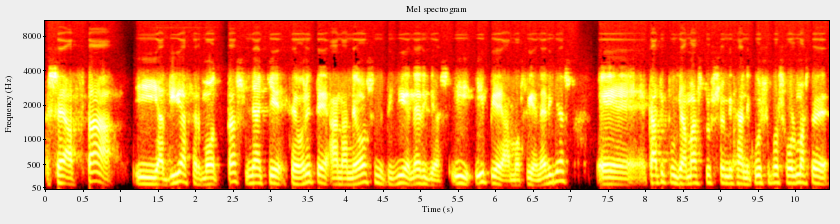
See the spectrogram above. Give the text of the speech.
σε αυτά η αντλία θερμότητας, μια και θεωρείται ανανεώσιμη πηγή ενέργειας ή ήπια μορφή ενέργειας, ε, κάτι που για μας τους μηχανικούς που ασχολούμαστε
